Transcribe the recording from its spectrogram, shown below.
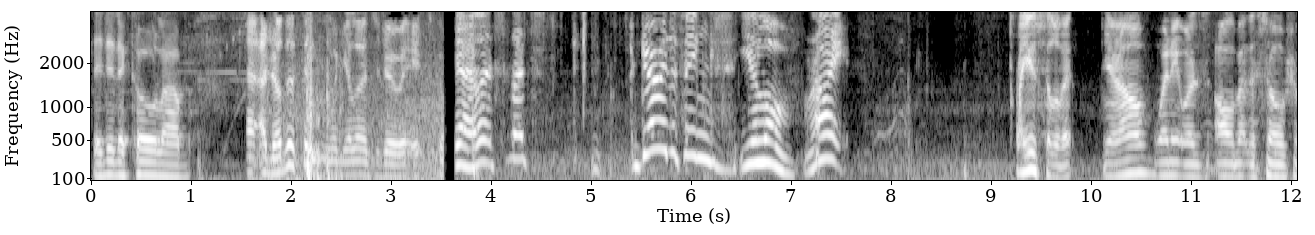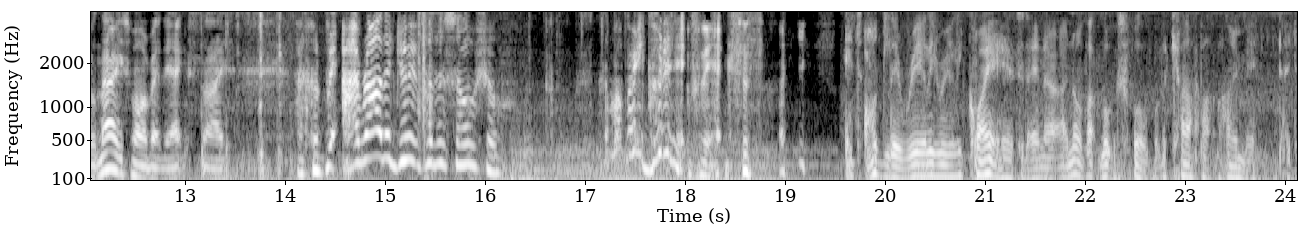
they did a collab. Uh, another thing when you learn to do it, it's... Yeah, let's, let's do the things you love, right? I used to love it, you know, when it was all about the social. Now it's more about the exercise. I could be, I'd rather do it for the social. I'm not very good at it for the exercise. It's oddly really, really quiet here today. Now, I know that looks full, but the car park behind me, dead.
